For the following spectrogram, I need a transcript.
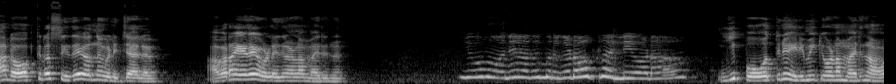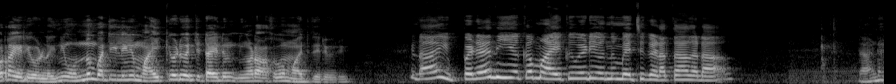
ആ ഡോക്ടറെ സ്ഥിതയെ ഒന്ന് വിളിച്ചാലോ? അവരുടെ കയ്യിലേ ഉള്ളു ഇതിനുള്ള മരുന്ന്. അയ്യോ മോനെ അത് മൃഗഡോക്ടർ അല്ലയോടാ ഈ പോത്തിനും എരുമിക്കുള്ള മരുന്ന് അവരുടെ കയ്യിലേ ഉള്ളു ഇനി ഒന്നും പറ്റിയില്ലെങ്കിൽ വെടി വെച്ചിട്ടായാലും നിങ്ങളുടെ അസുഖം മാറ്റി തരും അവർ എടാ ഇപ്പോഴേ നീയൊക്കെ മയക്കുവെടി ഒന്നും വെച്ച് കിടത്താതടാ. ദാണ്ടേ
